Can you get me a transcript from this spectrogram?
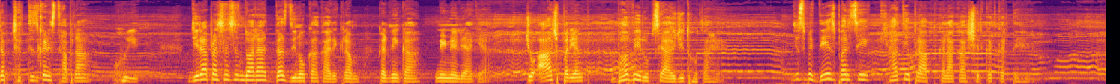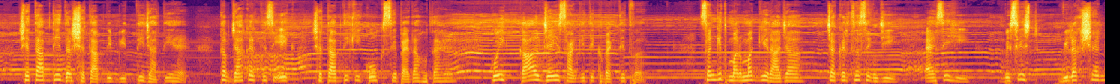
जब छत्तीसगढ़ स्थापना हुई जिला प्रशासन द्वारा 10 दिनों का कार्यक्रम करने का निर्णय लिया गया, जो आज पर्यंत भव्य रूप से आयोजित होता है, जिसमें देश भर से ख्याति प्राप्त कलाकार शिरकत करते हैं। शताब्दी दर शताब्दी बीतती जाती है, तब जाकर किसी एक शताब्दी की कोख से पैदा होता है कोई कालजयी सांगीतिक व्यक्तित्व। संगीत मर्मज्ञ राजा चक्रथ सिंह जी ऐसे ही विशिष्ट विलक्षण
